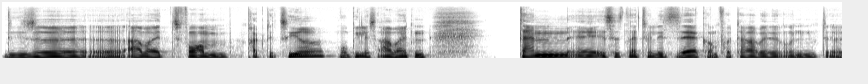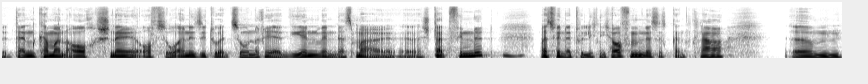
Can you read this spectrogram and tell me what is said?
diese äh, Arbeitsform praktiziere, mobiles Arbeiten, dann äh, ist es natürlich sehr komfortabel und äh, dann kann man auch schnell auf so eine Situation reagieren, wenn das mal äh, stattfindet, mhm. was wir natürlich nicht hoffen, das ist ganz klar. Ähm,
